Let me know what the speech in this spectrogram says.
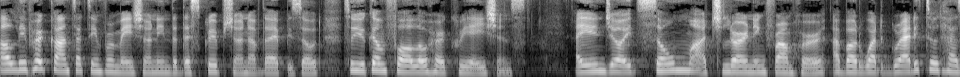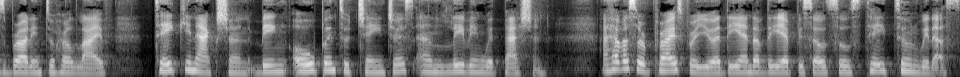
I'll leave her contact information in the description of the episode so you can follow her creations. I enjoyed so much learning from her about what gratitude has brought into her life, taking action, being open to changes, and living with passion. I have a surprise for you at the end of the episode, so stay tuned with us.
